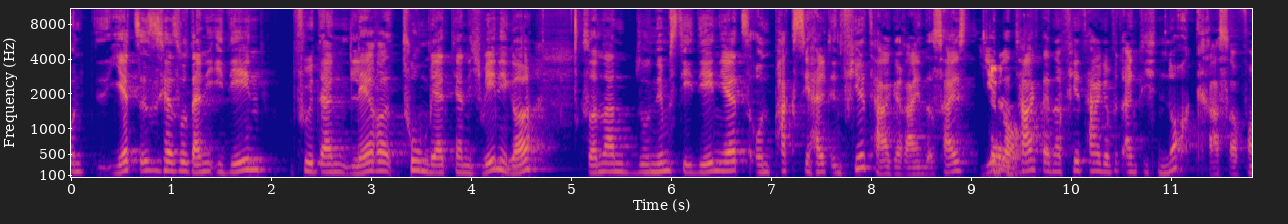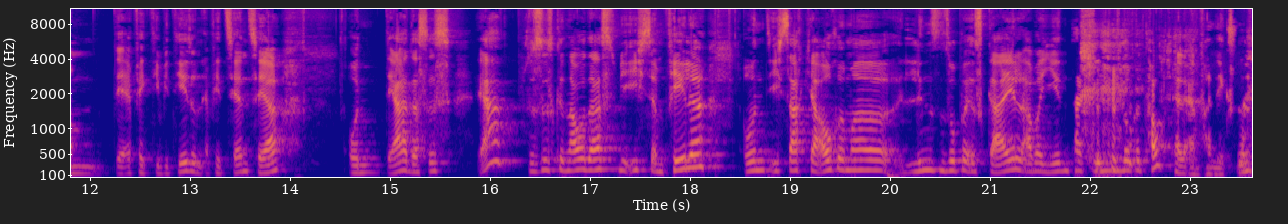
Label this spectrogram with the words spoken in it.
und jetzt ist es ja so, deine Ideen für dein Lehrertum werden ja nicht weniger, sondern du nimmst die Ideen jetzt und packst sie halt in vier Tage rein. Das heißt, jeder genau. Tag deiner vier Tage wird eigentlich noch krasser von der Effektivität und Effizienz her. Und ja, das ist, ja, das ist genau das, wie ich es empfehle. Und ich sag ja auch immer, Linsensuppe ist geil, aber jeden Tag Linsensuppe taugt halt einfach nichts. Ne?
